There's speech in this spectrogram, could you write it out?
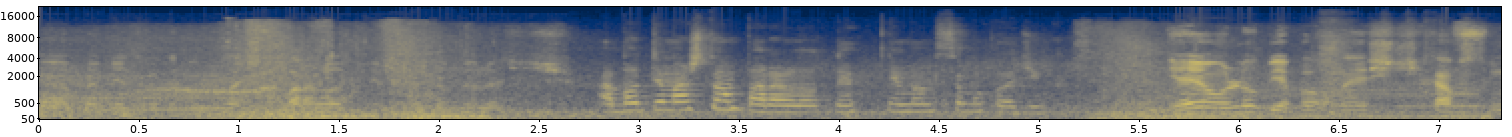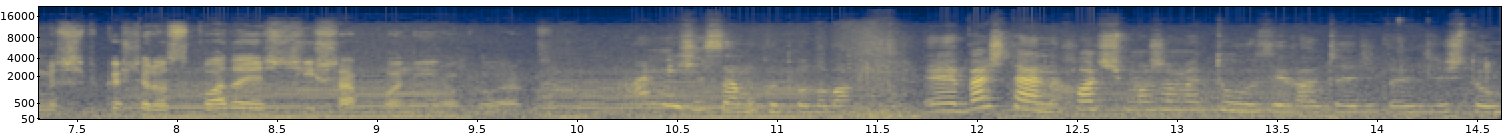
Ja będzie długować paralotnie, żeby dolecieć. A bo ty masz tą paralotny. Ja mam samochodzik. Ja ją lubię, bo ona jest cicha, w sumie szybko się rozkłada, jest cisza po niej akurat. A mi się samochód podoba. E, weź ten, chodź, możemy tu zjechać, gdzieś tu.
